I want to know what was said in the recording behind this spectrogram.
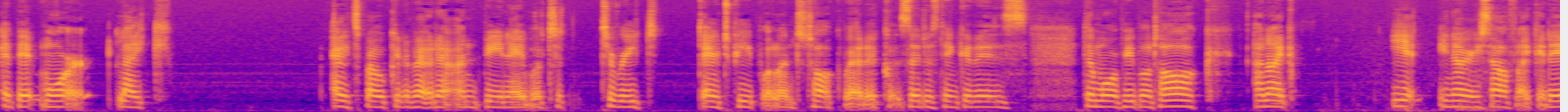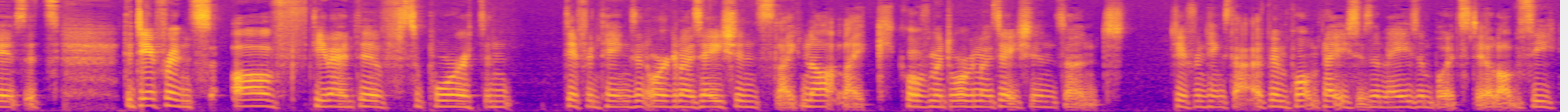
a bit more like outspoken about it and being able to to reach out to people and to talk about it because I just think it is the more people talk and like you, you know yourself like it is it's the difference of the amount of support and different things and organisations, like not like government organisations and different things that have been put in place is amazing, but it's still obviously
